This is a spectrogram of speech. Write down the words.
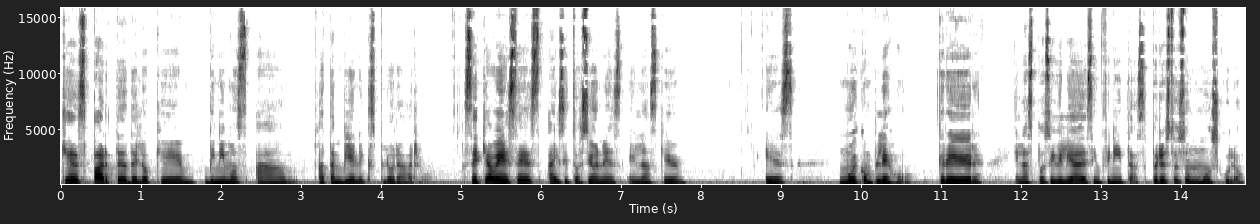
que es parte de lo que vinimos a, a también explorar. Sé que a veces hay situaciones en las que es muy complejo creer en las posibilidades infinitas, pero esto es un músculo.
